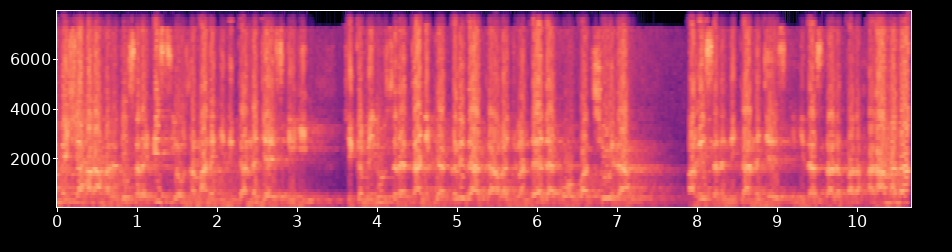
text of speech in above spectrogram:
همیشه حرام ده دې سره اس یو زمانه کې نکاح نه جایز کیږي چې کومې لور سره تا نکاح کړی دا کاغه ژوند ده کو پات شوی دا هغه سره نکاح نه جایز کیږي دا ستاره پر حرام ده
